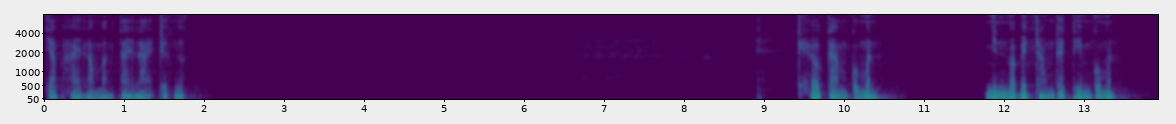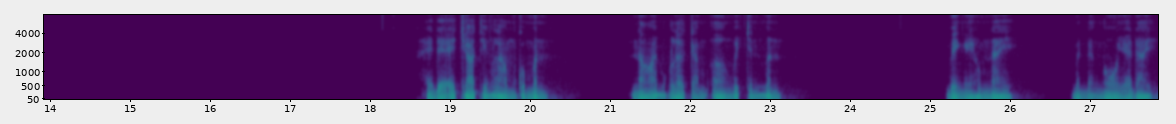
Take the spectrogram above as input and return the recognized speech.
Chắp hai lòng bàn tay lại trước ngực. Kéo cằm của mình. Nhìn vào bên trong trái tim của mình. Hãy để cho tiếng lòng của mình nói một lời cảm ơn với chính mình. Vì ngày hôm nay, mình đã ngồi ở đây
